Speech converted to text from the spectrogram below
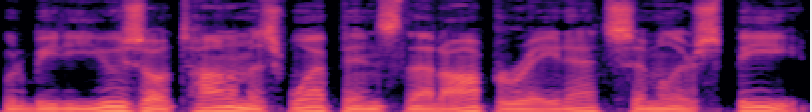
would be to use autonomous weapons that operate at similar speed.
